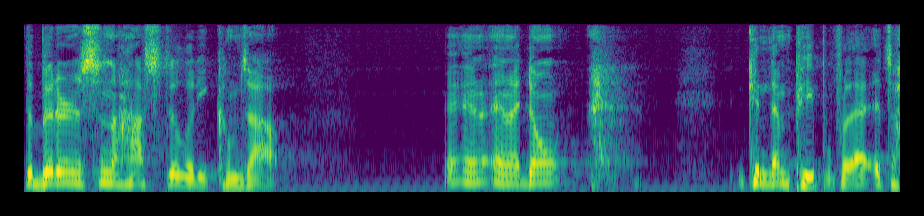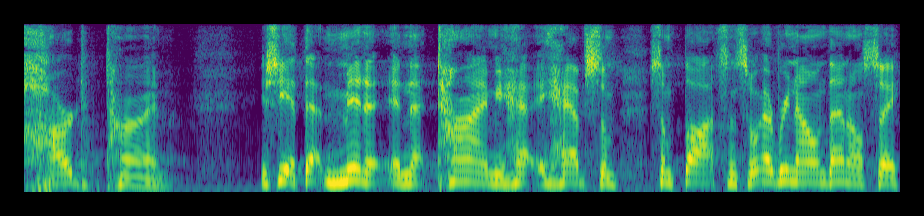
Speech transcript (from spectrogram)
the bitterness and the hostility comes out. And, and I don't condemn people for that. It's a hard time. You see, at that minute and that time, you, ha- you, have some, some thoughts. And so every now and then I'll say,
